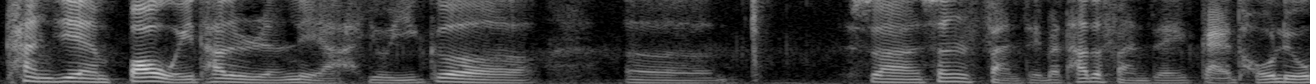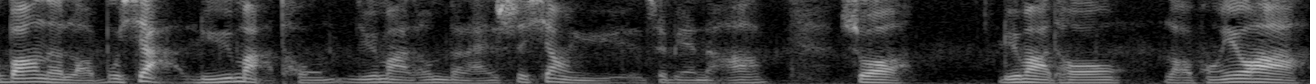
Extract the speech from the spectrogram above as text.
看见包围他的人里啊，有一个呃，算算是反贼吧，他的反贼改投刘邦的老部下吕马童。吕马童本来是项羽这边的啊，说：“吕马童，老朋友啊，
